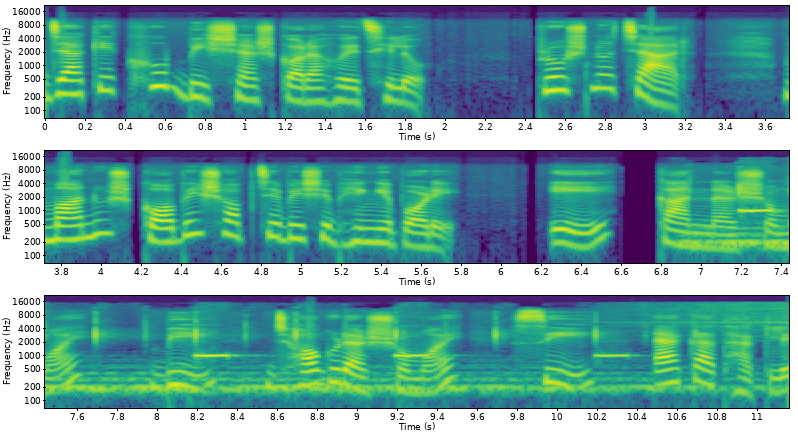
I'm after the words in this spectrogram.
যাকে খুব বিশ্বাস করা হয়েছিল। প্রশ্ন চার, মানুষ কবে সবচেয়ে বেশি ভেঙে পড়ে? এ, কান্নার সময়, বি, ঝগড়ার সময়, সি, একা থাকলে,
